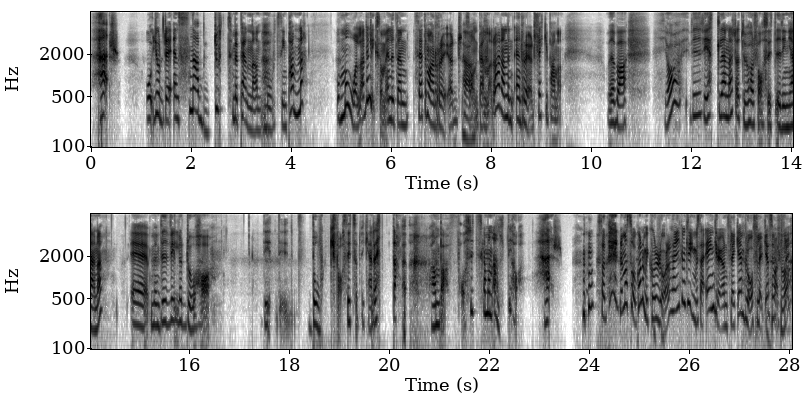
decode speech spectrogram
här. Och gjorde en snabb dutt med pennan mot sin panna. Och målade liksom en liten, säg att det var en röd ja. sån penna. Då hade han en, en, röd fläck i pannan. Och jag bara, ja vi vet Lennart att du har facit i din hjärna. Eh, men vi ville då ha det, det, bokfacit så att vi kan rätta. Och han bara, facit ska man alltid ha här. så när man såg honom i korridoren, han gick omkring med så en grön fläck, en blå fläck, en svart fläck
